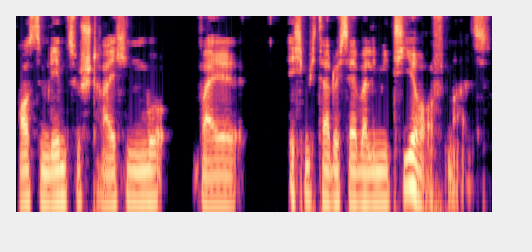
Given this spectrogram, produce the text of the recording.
aus dem Leben zu streichen, nur weil ich mich dadurch selber limitiere oftmals.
